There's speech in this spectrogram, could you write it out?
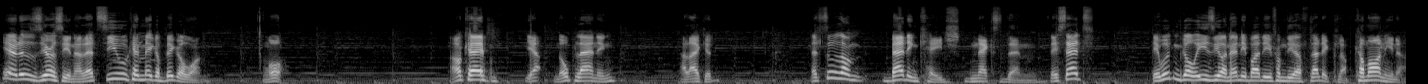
Here, this is yours, Hina. Let's see who can make a bigger one. Oh. Okay. Yeah, no planning. I like it. Let's do some batting cage next then. They said they wouldn't go easy on anybody from the athletic club. Come on, Hina.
